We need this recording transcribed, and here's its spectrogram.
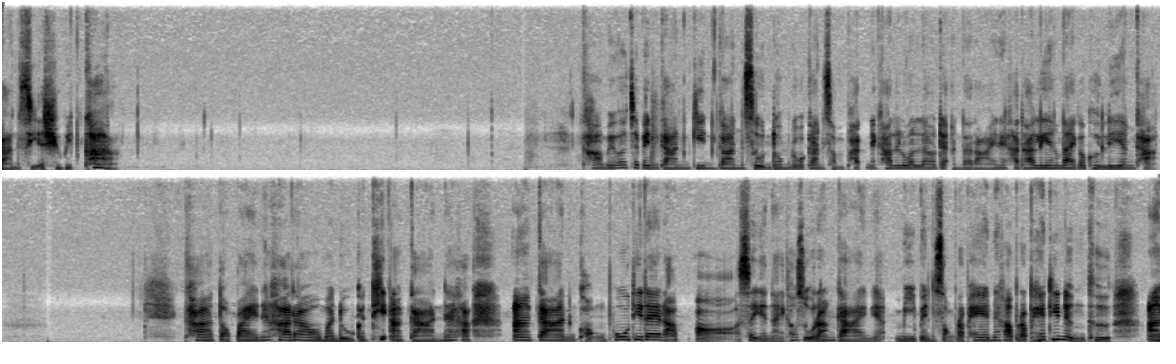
การเสียชีวิตค่ะค่ะไม่ว่าจะเป็นการกินการสูดดมหรือว่าการสัมผัสนะคะล้วนแล้วแต่อันตรายนะคะ ถ้าเลี่ยงได้ก็คือเลี่ยงค่ะ ค่ะต่อไปนะคะเรามาดูกันที่อาการนะคะ อาการของผู้ที่ได้รับออไซยาไนด์เข้าสู่ร่างกายเนี่ยมีเป็น 2 ประเภทนะคะ ประเภทที่ 1 คืออา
